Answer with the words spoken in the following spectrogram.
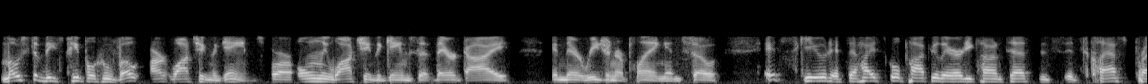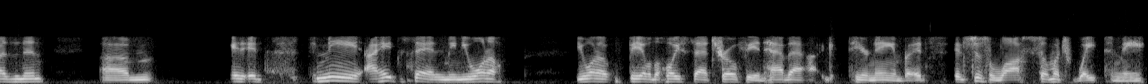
most of these people who vote aren't watching the games or are only watching the games that their guy in their region are playing in. So it's skewed. It's a high school popularity contest. It's it's class president. Um, it, it's to me. I hate to say it. I mean, you want to you want to be able to hoist that trophy and have that to your name, but it's it's just lost so much weight to me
